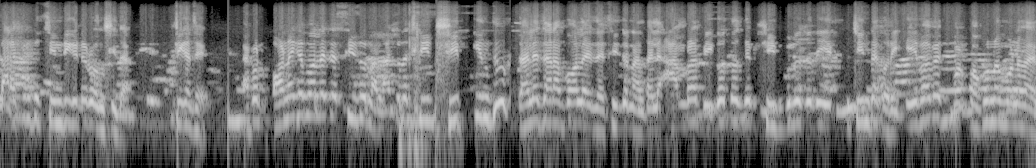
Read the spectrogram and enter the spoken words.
তারা কিন্তু সিন্ডিকেটের অংশীদার। ঠিক আছে? এখন অনেকে বলে যে সিজনাল আসলে শীত কিন্তু তাহলে যারা বলে যে সিজনাল তাহলে আমরা বিগত যে শীতগুলো যদি চিন্তা করি এইভাবে কখনো মনে হয়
